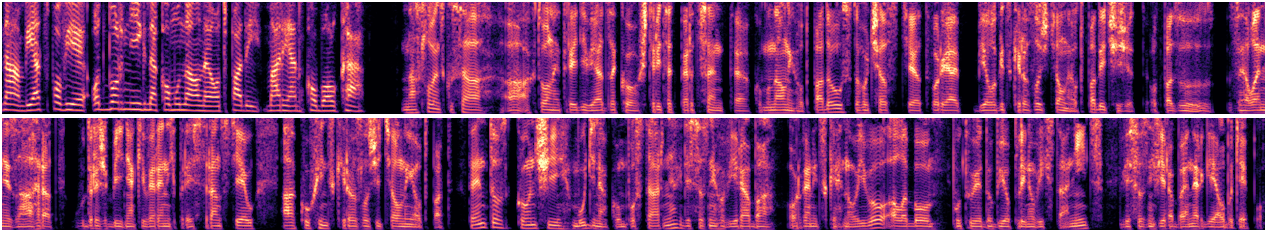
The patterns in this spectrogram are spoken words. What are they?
nám viac povie odborník na komunálne odpady Marian Kobolka. Na Slovensku sa aktuálne triedi viac ako 40% komunálnych odpadov, z toho časť tvoria aj biologicky rozložiteľné odpady, čiže odpad zo zelene, záhrad, údržby nejakých verejných priestranstiev a kuchynsky rozložiteľný odpad. Tento končí buď na kompostárniach, kde sa z neho vyrába organické hnojivo, alebo putuje do bioplynových staníc, kde sa z nich vyrába energia alebo teplo.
